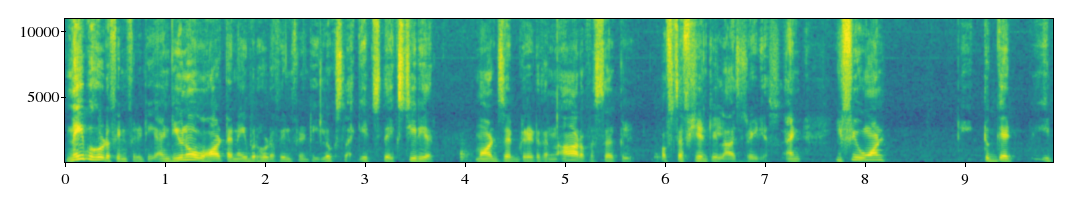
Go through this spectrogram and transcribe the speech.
neighborhood of infinity and you know what a neighborhood of infinity looks like. It is the exterior mod z greater than r of a circle of sufficiently large radius. And if you want to get it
